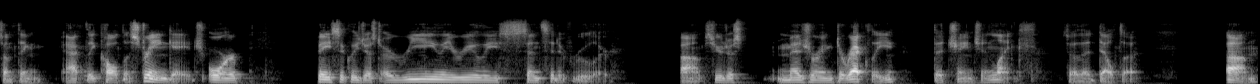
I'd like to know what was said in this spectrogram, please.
something aptly called a strain gauge, or basically just a really, really sensitive ruler. Um, so you're just measuring directly the change in length, so the delta. Um,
